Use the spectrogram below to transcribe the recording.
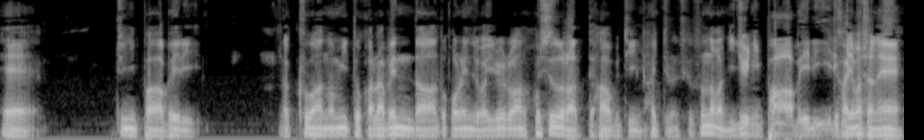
えー、ジュニパーベリー。クワの実とかラベンダーとかオレンジとかいろいろあの星空ってハーブティーに入ってるんですけど、その中にジュニパーベリーって書いてましたね。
